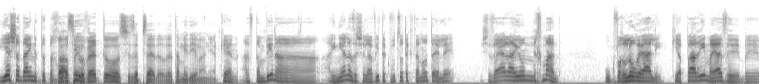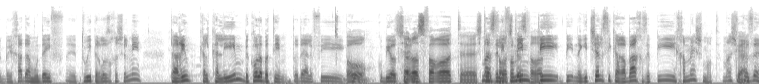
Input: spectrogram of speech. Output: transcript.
יש עדיין את ברסה התחרותיות. יובנטוס, שזה בסדר, זה תמיד יהיה מעניין. כן, אז אתה מבין, העניין הזה של להביא את הקבוצות הקטנות האלה, שזה היה רעיון נחמד, הוא כבר לא ריאלי. כי הפערים, היה זה באחד העמודי אה, טוויטר, לא זוכר של מי, פערים כלכליים בכל הבתים. אתה יודע, לפי ברור. קוביות כאלה. שלוש ספרות, אה, שתי שמע, זה ספרות, שתי לפעמים ספרות. פי, פי, נגיד צ'לסי קרבח זה פי 500, משהו כן. כזה.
